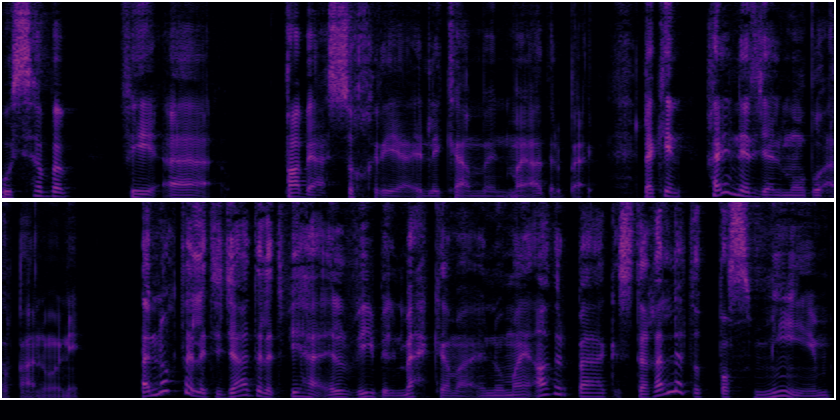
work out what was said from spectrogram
والسبب في آه، طابع السخرية اللي كان من My Other Bag لكن خلينا نرجع للموضوع القانوني. النقطة التي جادلت فيها LV بالمحكمة إنه My Other Bag استغلت التصميم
